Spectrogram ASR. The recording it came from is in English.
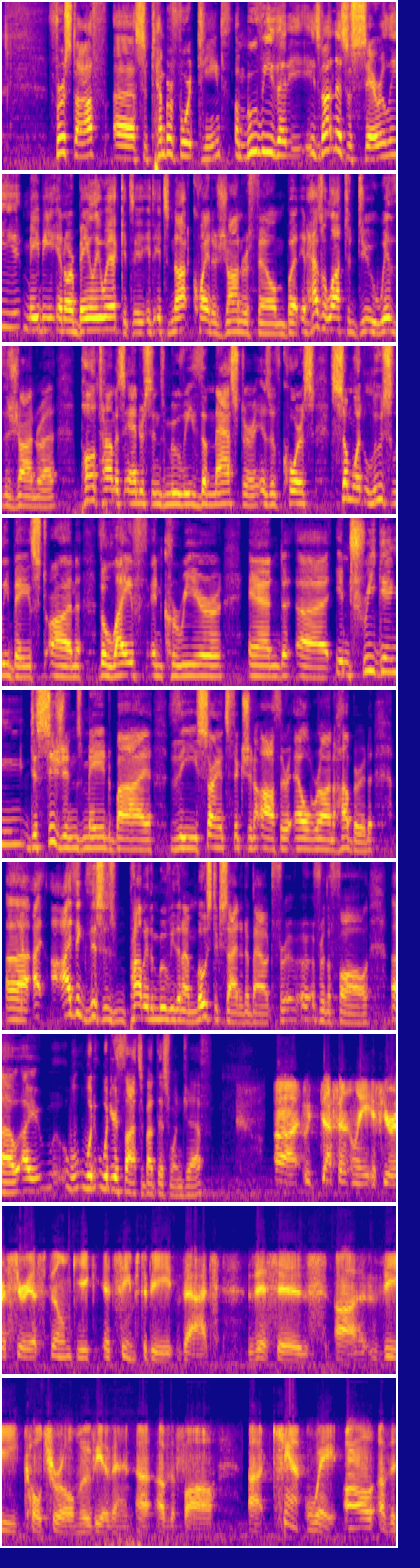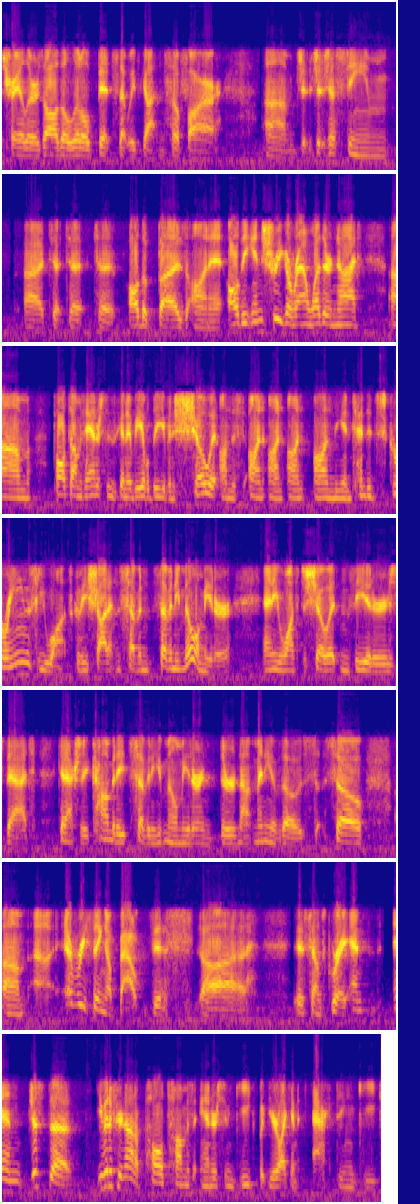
First off, uh, September 14th, a movie that is not necessarily maybe in our bailiwick. It's, it, it's not quite a genre film, but it has a lot to do with the genre. Paul Thomas Anderson's movie, The Master, is of course somewhat loosely based on the life and career and uh, intriguing decisions made by the science fiction author L. Ron Hubbard. Uh, I, I, think this is probably the movie that I'm most excited about for, for the fall. Uh, I, what, what are your thoughts about this one, Jeff? Uh, definitely, if you're a serious film geek, it seems to be that this is uh, the cultural movie event uh, of the fall. Uh, can't wait. All of the trailers, all the little bits that we've gotten so far, um, j- j- just seem uh, to, to, to all the buzz on it, all the intrigue around whether or not um, Paul Thomas Anderson is going to be able to even show it on this on on on, on the intended screens he wants because he shot it in seven, 70 millimeter and he wants to show it in theaters that can actually accommodate 70 millimeter and there are not many of those. So um, uh, everything about this uh, it sounds great and and just uh, even if you're not a Paul Thomas Anderson geek, but you're like an acting geek,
